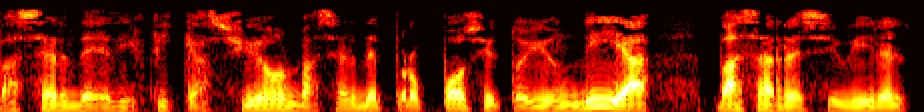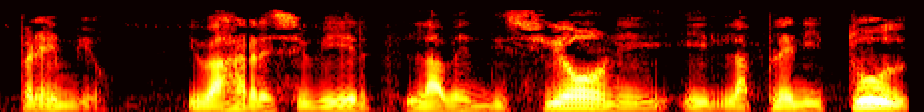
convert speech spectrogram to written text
va a ser de edificación, va a ser de propósito y un día vas a recibir el premio y vas a recibir la bendición y, la plenitud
